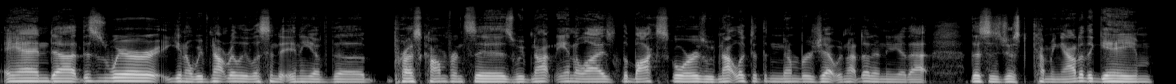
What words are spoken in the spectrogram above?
and uh, this is where you know we've not really listened to any of the press conferences. We've not analyzed the box scores. We've not looked at the numbers yet. We've not done any of that. This is just coming out of the game.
